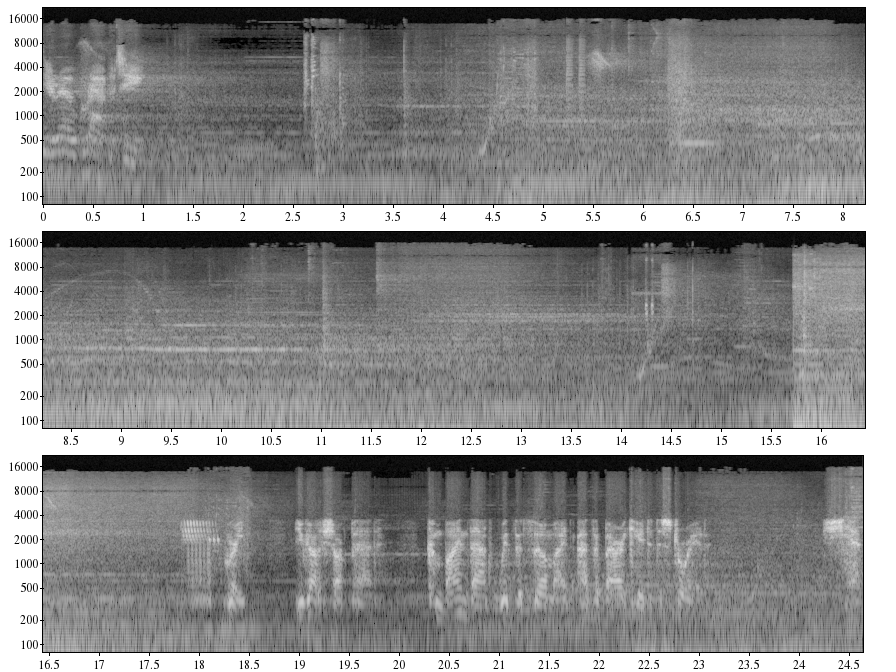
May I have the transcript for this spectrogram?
Zero gravity. Great. You got a shock pad. Combine that with the thermite at the barricade to destroy it. Shit.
